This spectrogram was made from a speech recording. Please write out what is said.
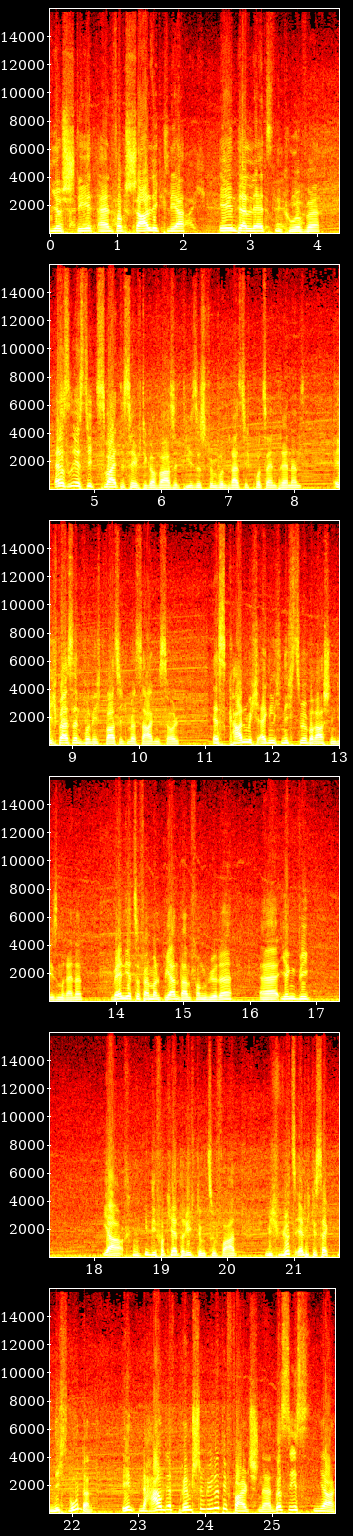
Hier steht einfach Charles Leclerc in der letzten Kurve. Es ist die zweite Safety-Car-Phase dieses 35% Rennens. Ich weiß einfach nicht, was ich mehr sagen soll. Es kann mich eigentlich nichts mehr überraschen in diesem Rennen. Wenn jetzt auf einmal Bernd anfangen würde, äh, irgendwie, ja, in die verkehrte Richtung zu fahren, mich würde es ehrlich gesagt nicht wundern. In, na, und er bremst schon wieder die falschen ein. Das ist, ja,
